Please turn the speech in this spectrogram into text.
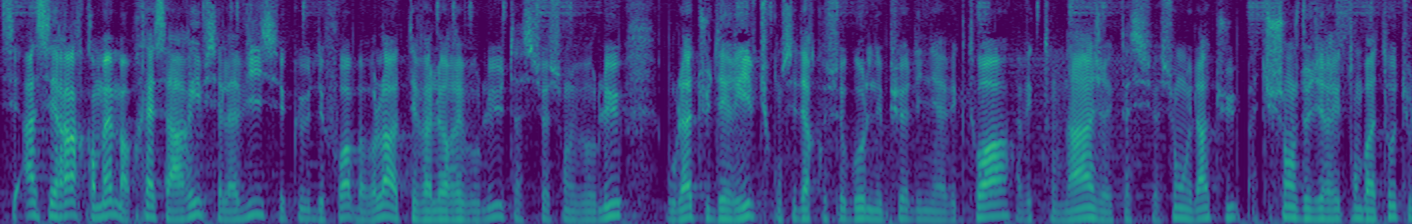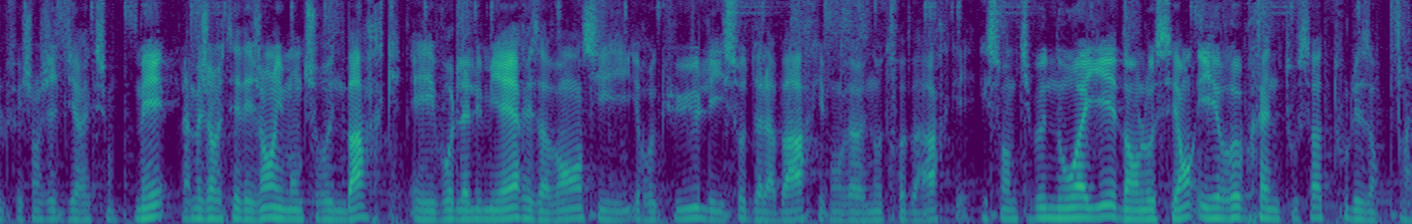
C'est assez rare quand même. Après, ça arrive, c'est la vie. C'est que des fois, bah voilà, tes valeurs évoluent, ta situation évolue, ou là tu dérives, tu considères que ce goal n'est plus aligné avec toi, avec ton âge, avec ta situation, et là tu, bah, tu changes de direction ton bateau, tu le fais changer de direction. Mais la majorité des gens, ils montent sur une barque et ils voient de la lumière, ils avancent, ils, ils reculent et ils sautent de la barque, ils vont vers une autre barque et ils sont un petit peu noyés dans l'océan et ils reprennent tout ça tous les ans. Ouais.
